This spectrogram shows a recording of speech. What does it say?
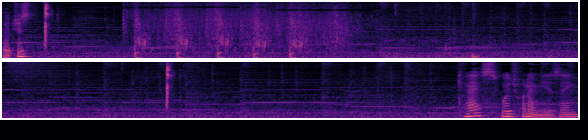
So just... Can I switch what I'm using?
